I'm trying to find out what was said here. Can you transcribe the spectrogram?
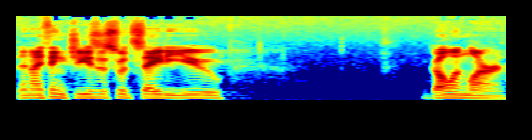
then I think Jesus would say to you, go and learn.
